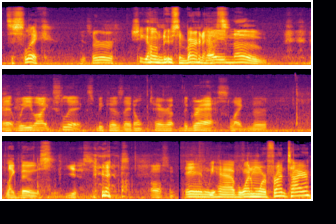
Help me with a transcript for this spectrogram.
It's a slick. Yes, sir. She gonna do some burnouts. They know that we like slicks because they don't tear up the grass like the. Like those. Yes. awesome. And we have one more front tire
